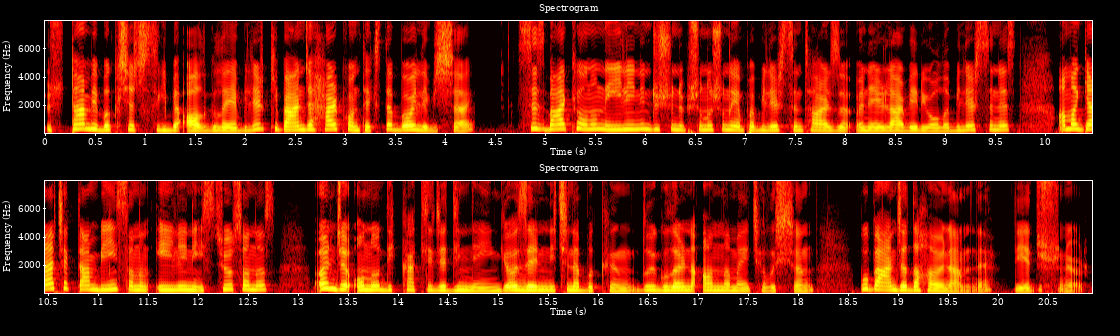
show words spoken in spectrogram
Üstten bir bakış açısı gibi algılayabilir ki bence her kontekste böyle bir şey. Siz belki onun iyiliğini düşünüp şunu şunu yapabilirsin tarzı öneriler veriyor olabilirsiniz. Ama gerçekten bir insanın iyiliğini istiyorsanız Önce onu dikkatlice dinleyin, gözlerinin içine bakın, duygularını anlamaya çalışın. Bu bence daha önemli diye düşünüyorum.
